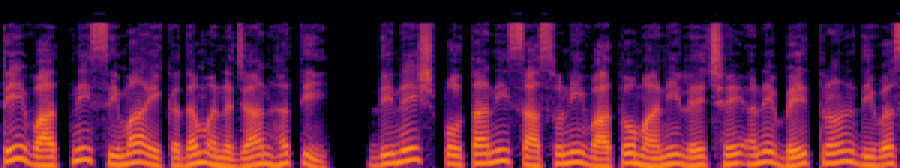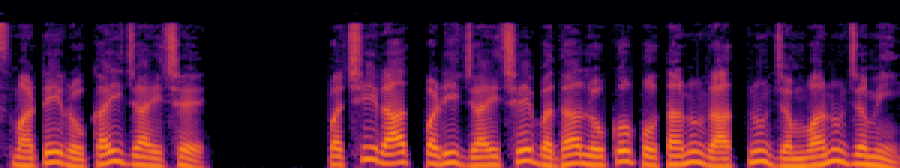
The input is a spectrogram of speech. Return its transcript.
તે વાતની સીમા એકદમ અનજાન હતી. દિનેશ પોતાની સાસુની વાતો માની લે છે અને બે ત્રણ દિવસ માટે રોકાઈ જાય છે. પછી રાત પડી જાય છે, બધા લોકો પોતાનું રાતનું જમવાનું જમી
